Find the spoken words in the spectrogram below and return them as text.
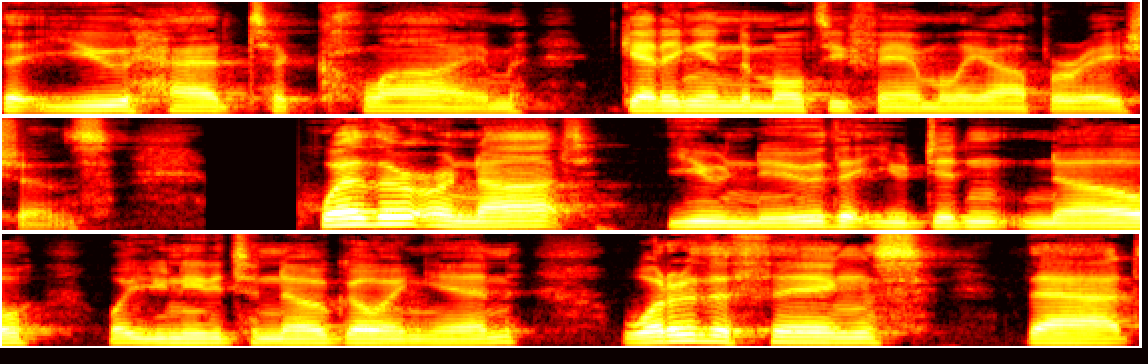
that you had to climb getting into multifamily operations? Whether or not you knew that you didn't know what you needed to know going in, what are the things that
